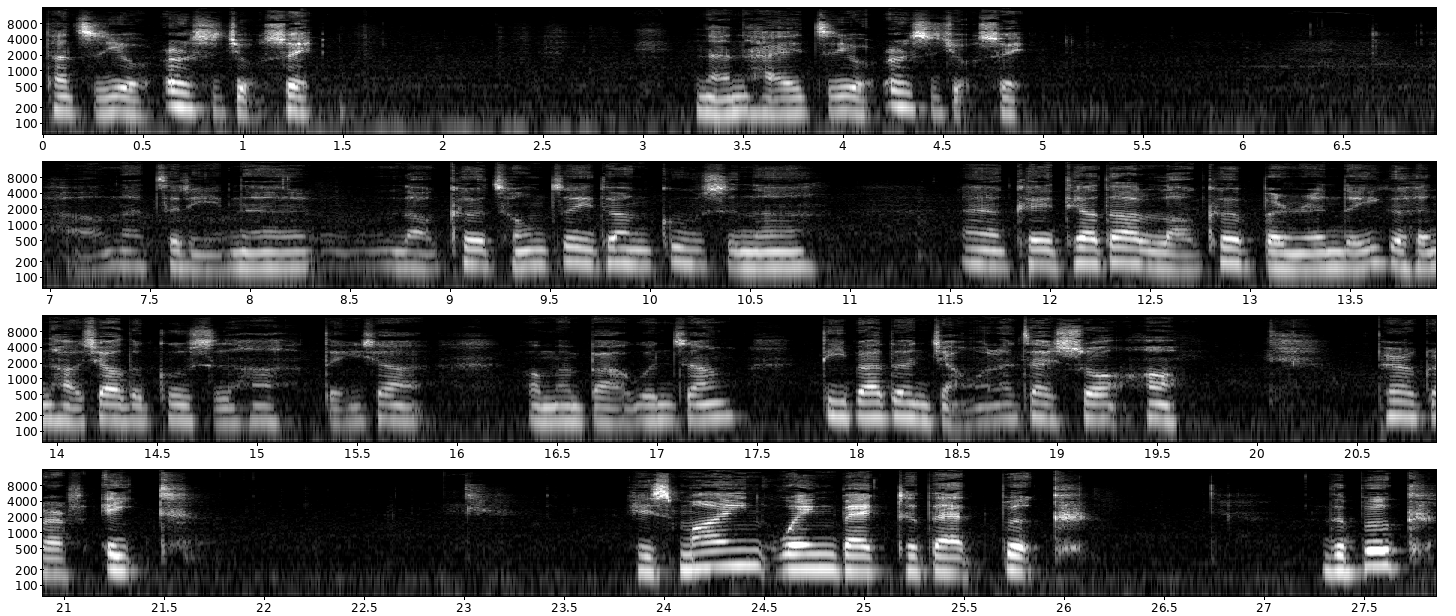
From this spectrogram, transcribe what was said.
他只有二十九岁，男孩只有二十九岁。好，那这里呢，老克从这一段故事呢，嗯、可以跳到老克本人的一个很好笑的故事哈。等一下，我们把文章第八段讲完了再说哈。Paragraph 8 His mind went back to that book. The book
